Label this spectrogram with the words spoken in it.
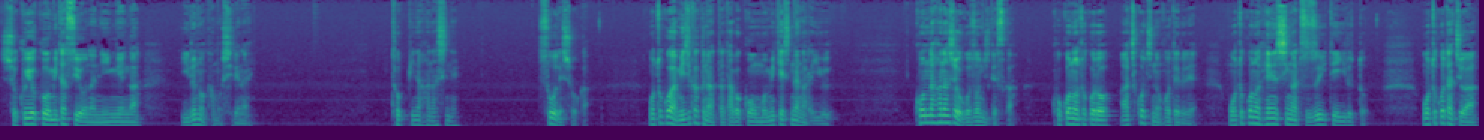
食欲を満たすような人間がいるのかもしれない。突飛な話ね。そうでしょうか？男は短くなったタバコをもみ消しながら言う。こんな話をご存知ですか？ここのところあちこちのホテルで男の変死が続いていると。男たちは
